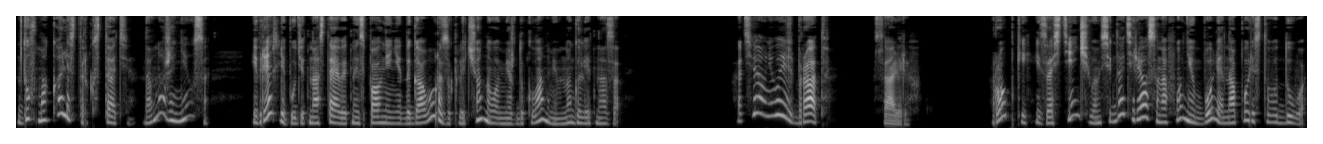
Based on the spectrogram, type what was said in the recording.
Дуф МакАлистер, кстати, давно женился — и вряд ли будет настаивать на исполнении договора, заключенного между кланами много лет назад. Хотя у него есть брат, Сальрих. Робкий и застенчивый, он всегда терялся на фоне более напористого дува.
